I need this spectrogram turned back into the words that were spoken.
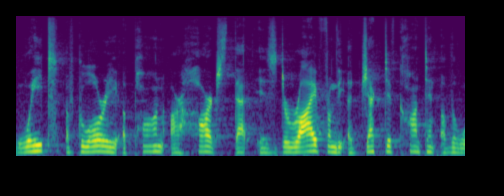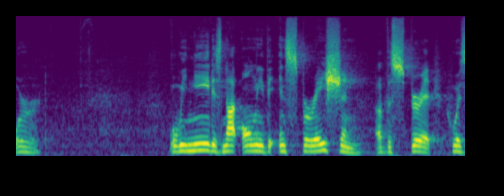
weight of glory upon our hearts that is derived from the objective content of the Word. What we need is not only the inspiration of the Spirit who has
